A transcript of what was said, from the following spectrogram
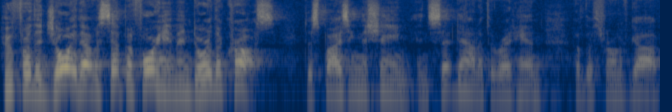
who for the joy that was set before him endured the cross." despising the shame, and sat down at the right hand of the throne of God.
